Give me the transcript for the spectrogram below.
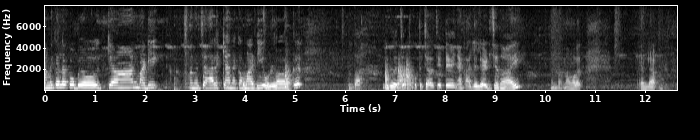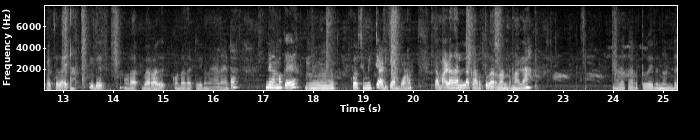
അമ്മിക്കല്ലൊക്കെ ഉപയോഗിക്കാൻ മടി എന്ന് വെച്ചാൽ അരയ്ക്കാനൊക്കെ മടിയുള്ളവർക്ക് എന്താ ഇത് വെച്ചൊന്ന് കുത്തിച്ചതച്ചിട്ട് കഴിഞ്ഞാൽ കല്ലിൽ അടിച്ചതായി. എന്താ നമ്മൾ എല്ലാം വെച്ചതായി. ഇത് നമ്മുടെ വിറക് കൊണ്ടുവന്നിട്ടിരിക്കുന്നതാണ് കേട്ടോ. പിന്നെ നമുക്ക് കുറച്ച് മിറ്റ അടിക്കാൻ പോകണം മഴ നല്ല കറുത്ത് വരണുണ്ട് മഴ. മഴ കറുത്ത് വരുന്നുണ്ട്.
